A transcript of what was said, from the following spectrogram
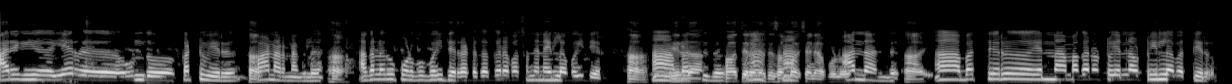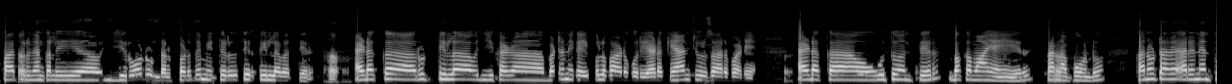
ಆರೆಗ್ ಏರ್ ಒಂದು ಕಟ್ಟುವೇರ್ ಬಾನರ್ ಪಾನರ್ ನಗಲು. ಹಾ. ಅಗಲ ರೂಪೊಡು ಬೈದೇರ್ ರಡ್ಡ್ ಗಗ್ಗರ ಬಸಂದನ ಇಲ್ಲ ಬೈದೇರ್. ಅಂದ ಅಂದ್. ಬತ್ತೇರ್ ಆ ಬತ್ತೇರು ಎನ್ನ ಮಗನೊಟ್ಟು ಎನ್ನ ಒಟ್ಟು ಇಲ್ಲ ಬತ್ತೀರ್. ಪಾತ್ರ ಅಂಕಲ್ ಒಂಜಿ ರೋಡ್ ಉಂಟಲ್ ಪಡ್ದು ಮಿತ್ತಿರು ತಿರ್ತು ಇಲ್ಲ ಬತ್ತೀರ್. ಎಡಕ್ಕ ರುಟ್ಟಿಲ ಒಂಜಿ ಕಡ ಬಟಣಿ ಕೈ ಪುಲ ಪಾಡ್ಕೊರಿ. ಎಡಕ್ಕ ಯಾಂಚೂರು ಸಾರು ಪಾಡೆ. ಎಡಕ್ಕ ಉತು ಅಂತೀರ್ ಬಕ ಮಾಯ ಏರ್ ಕನ್ನ ಪೋಂಡು. ಕನೋಟ ಅರೆನೆಂತ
